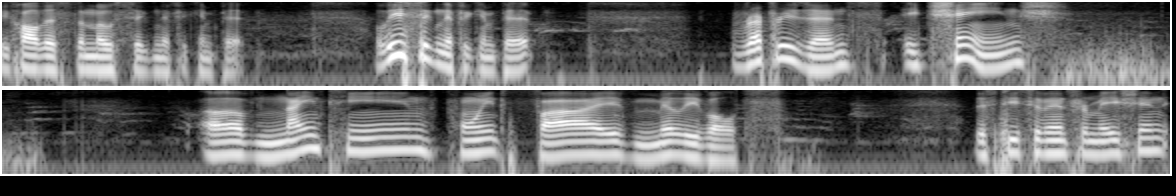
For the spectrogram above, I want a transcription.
we call this the most significant bit. Least significant bit represents a change of 19.5 millivolts. This piece of information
